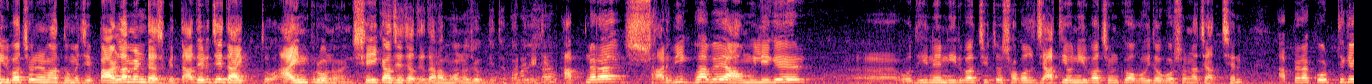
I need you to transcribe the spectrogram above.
নির্বাচনের মাধ্যমে যে পার্লামেন্ট আসবে তাদের যে দায়িত্ব আইন প্রণয়ন সেই কাজে যাতে তারা মনোযোগ দিতে পারে। আপনারা সার্বিকভাবে আওয়ামী লীগের অধীনে নির্বাচিত সকল জাতীয় নির্বাচনকে অবৈধ ঘোষণা চাচ্ছেন। আপনারা কোর্ট থেকে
